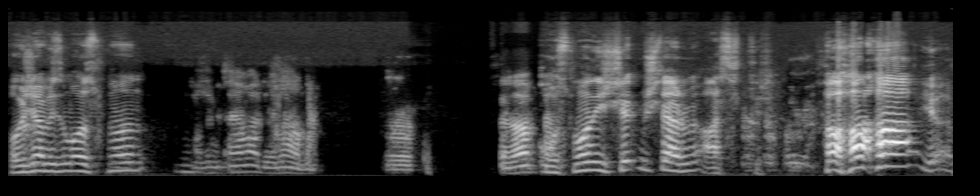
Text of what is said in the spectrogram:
Hocam bizim Osman Oğlum bir tane var ya ne aldım. Sen ne yapacaksın? Osman'ı işletmişler mi? Asiktir. Hahaha. Ya.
